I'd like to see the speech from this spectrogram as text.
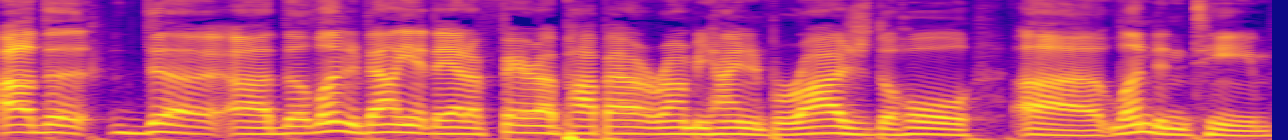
Uh, the the uh, the London Valiant they had a Pharah pop out around behind and barrage the whole uh, London team,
